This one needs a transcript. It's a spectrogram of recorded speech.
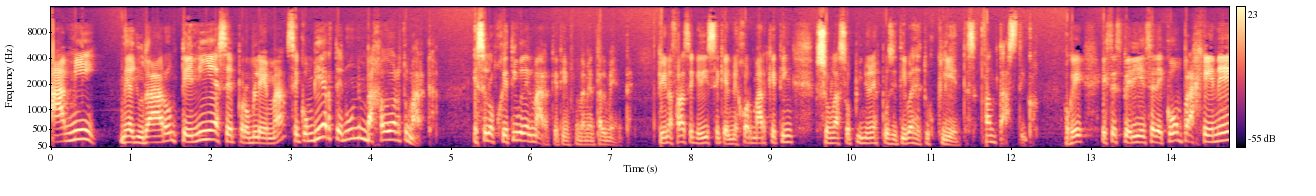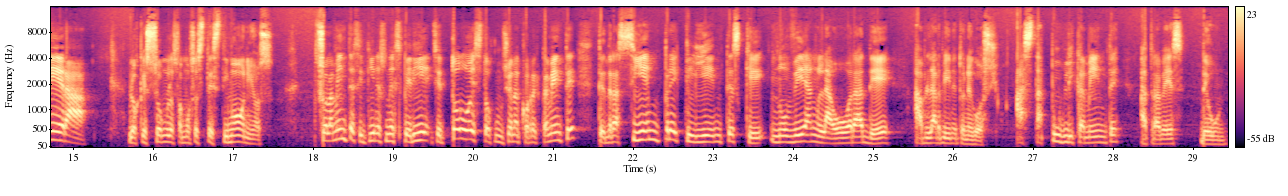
a mí me ayudaron, tenía ese problema, se convierte en un embajador de tu marca. Es el objetivo del marketing fundamentalmente. Hay una frase que dice que el mejor marketing son las opiniones positivas de tus clientes. Fantástico. ¿ok? Esta experiencia de compra genera lo que son los famosos testimonios. Solamente si tienes una experiencia, todo esto funciona correctamente, tendrás siempre clientes que no vean la hora de hablar bien de tu negocio, hasta públicamente a través de un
